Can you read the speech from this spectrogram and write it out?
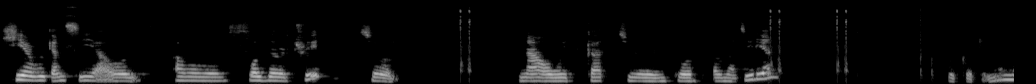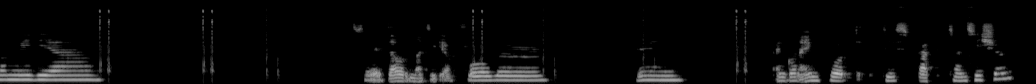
Here we can see our our folder tree. So now we've got to import our material. We go to Mamba Media, set our material folder, and I'm gonna import this pack transition.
